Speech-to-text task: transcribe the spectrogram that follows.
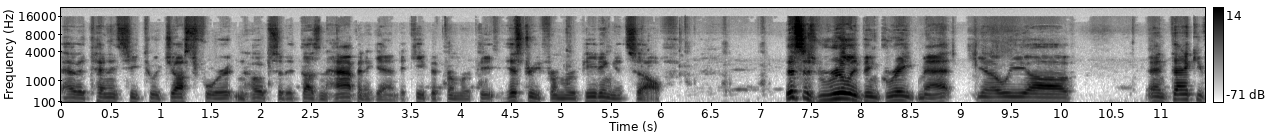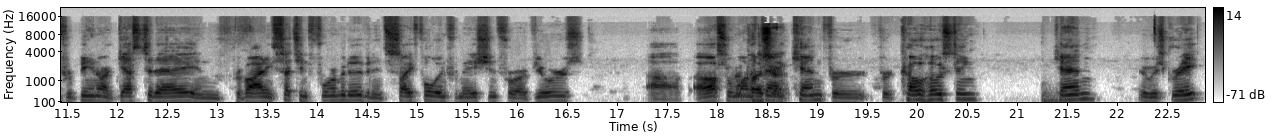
have a tendency to adjust for it in hopes that it doesn't happen again to keep it from repeat history from repeating itself. This has really been great, Matt. You know, we uh, and thank you for being our guest today and providing such informative and insightful information for our viewers. Uh, I also want to thank Ken for for co-hosting. Ken, it was great.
